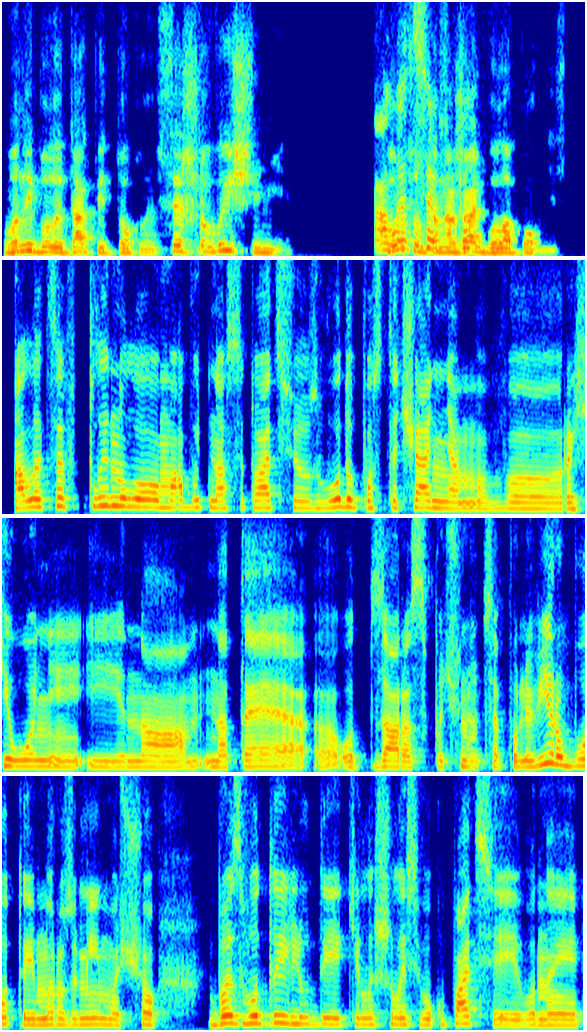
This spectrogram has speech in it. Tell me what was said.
вони були так підтоплені. Все, що вище, ні. Але Корсунка, це, на жаль, була повністю. Але це вплинуло, мабуть, на ситуацію з водопостачанням в регіоні і на, на те, е, от зараз почнуться польові роботи, і ми розуміємо, що без води люди, які лишились в окупації, вони.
